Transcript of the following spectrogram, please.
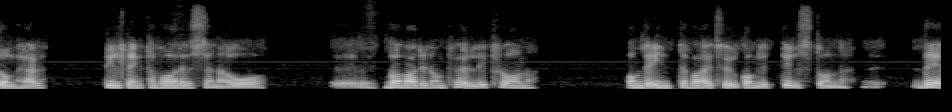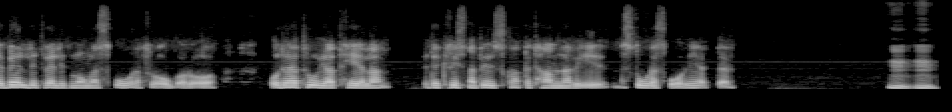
de här tilltänkta varelserna och Eh, vad var det de föll ifrån om det inte var ett fullkomligt tillstånd? Det är väldigt, väldigt många svåra frågor och, och där tror jag att hela det kristna budskapet hamnar i stora svårigheter. Mm, mm.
